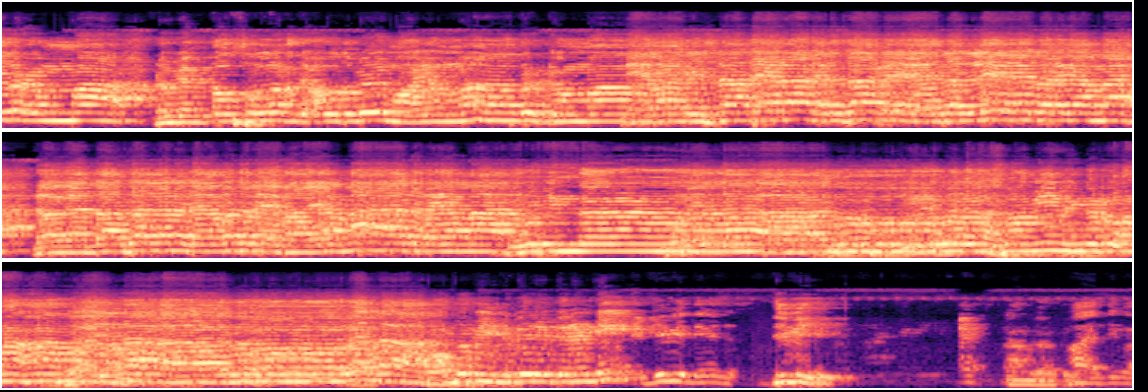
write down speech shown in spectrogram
దుర్గమ్మ. నువ్వెంతో సొల్లన దేవతవే మాయమ్మ దుర్గమ్మ. గోవింద. వీరభద్ర స్వామి వెంకటరమణ. బాబు మీ ఇంటి పేరు ఏం పేరండి? దివ్య దివ్య దివి. రామ్ గారు ఆ, దివ్య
